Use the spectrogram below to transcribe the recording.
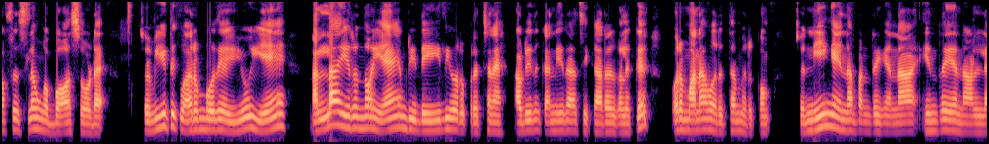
ஆபீஸ்ல உங்க பாஸோட ஸோ வீட்டுக்கு வரும்போதே ஐயோ ஏன் நல்லா இருந்தோம். ஏன் இப்படி டெய்லி ஒரு பிரச்சனை? அப்படின்னு கன்னிராசிக்காரர்களுக்கு ஒரு மன வருத்தம் இருக்கும். ஸோ நீங்கள் என்ன பண்றீங்கன்னா இன்றைய நாள்ல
